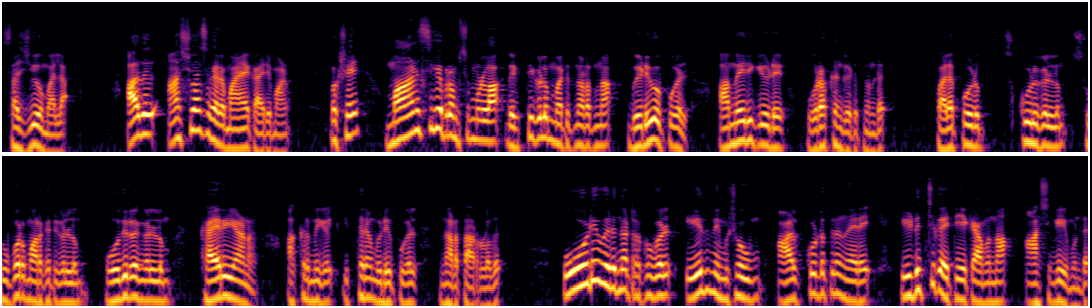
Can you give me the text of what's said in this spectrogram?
സജീവമല്ല. അത് ആശ്വാസകരമായ കാര്യമാണ്. പക്ഷേ മാനസിക ഭ്രംശമുള്ള വ്യക്തികളും മറ്റും നടന്ന വെടിവെപ്പുകൾ അമേരിക്കയുടെ ഉറക്കം കെടുത്തുന്നുണ്ട്. പലപ്പോഴും സ്കൂളുകളിലും സൂപ്പർ മാർക്കറ്റുകളിലും പൊതുയിടങ്ങളിലും കയറിയാണ് അക്രമികൾ ഇത്തരം വെടിവെപ്പുകൾ നടത്താറുള്ളത്. ഓടി വരുന്ന ട്രക്കുകൾ ഏത് നിമിഷവും ആൾക്കൂട്ടത്തിന് നേരെ ഇടിച്ചു കയറ്റിയേക്കാമെന്ന ആശങ്കയുമുണ്ട്.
